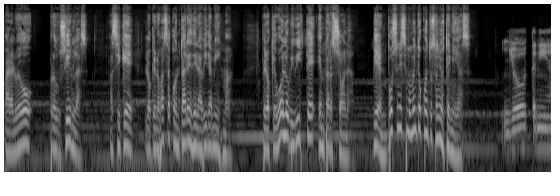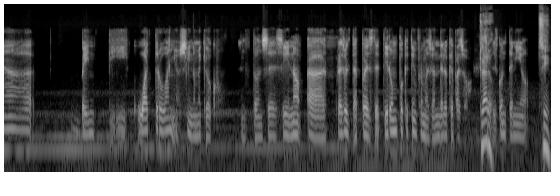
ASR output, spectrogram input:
para luego producirlas. Así que lo que nos vas a contar es de la vida misma, pero que vos lo viviste en persona. Bien, vos en ese momento cuántos años tenías? Yo tenía 24 años, si no me equivoco. Entonces, si no, ah, resulta, pues te tiro un poquito de información de lo que pasó. Claro. El contenido. Sí.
